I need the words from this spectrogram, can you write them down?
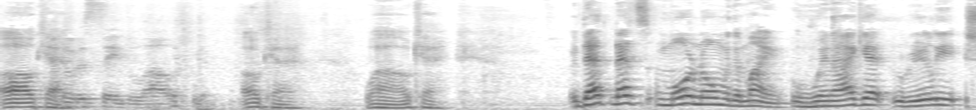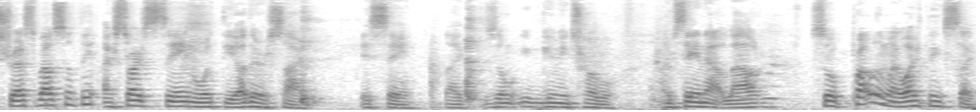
Oh, I would say it loud. Okay. Wow. Okay. That that's more normal than mine. When I get really stressed about something, I start saying what the other side is saying. Like, don't give me trouble. I'm saying out loud. So probably my wife thinks like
